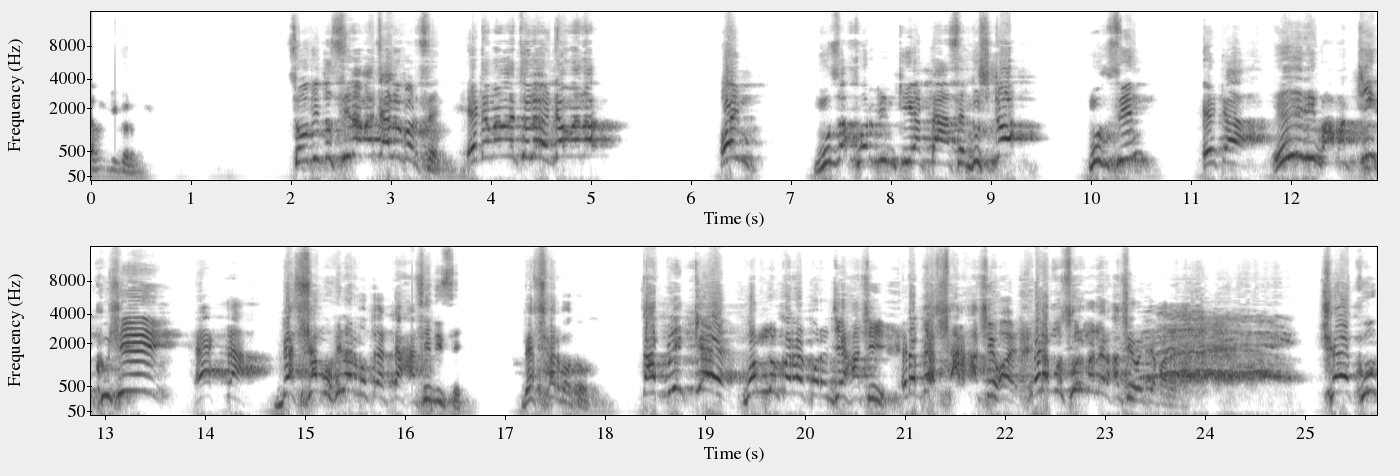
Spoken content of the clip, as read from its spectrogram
এখন কি করবে? সৌদি তো সিনেমা চালু করছে। এটা মানলে চলে, এটাও মানো। ওই মুজাফর বিন কি একটা আছে দুষ্ট, মুহসিন। এটা এই বাবা, কি খুশি! একটা ব্যবসা মহিলার মতো একটা হাসি দিছে। ব্যবসার মতো। তাবলিগকে বন্ধ করার পরে যে হাসি, এটা হাসি হয়, এটা মুসলমানের হাসি হইতে পারে। সে খুব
